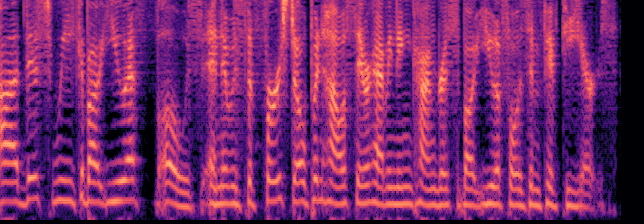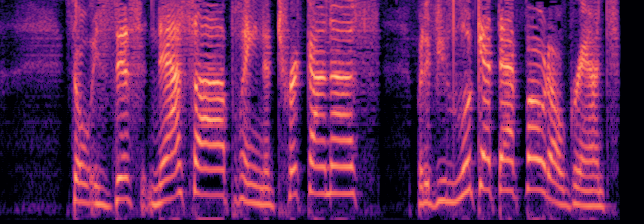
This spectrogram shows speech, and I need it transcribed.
uh, this week about UFOs. And it was the first open house they were having in Congress about UFOs in 50 years. So is this NASA playing a trick on us? But if you look at that photo, Grant,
